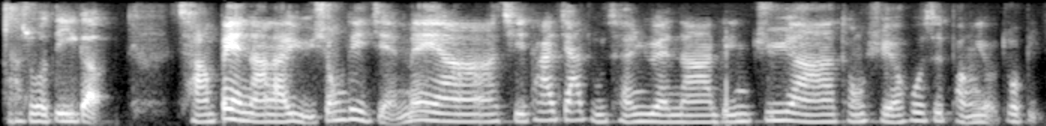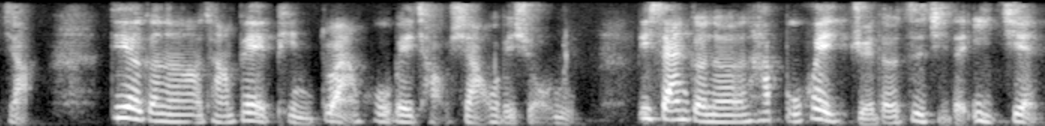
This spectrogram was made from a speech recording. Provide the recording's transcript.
他说第一个，常被拿来与兄弟姐妹啊、其他家族成员啊、邻居啊、同学或是朋友做比较。第二个呢，常被评断或被嘲笑或被羞辱。第三个呢，他不会觉得自己的意见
